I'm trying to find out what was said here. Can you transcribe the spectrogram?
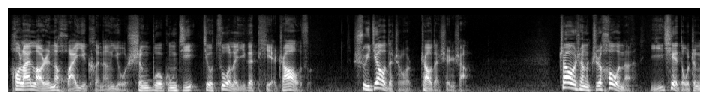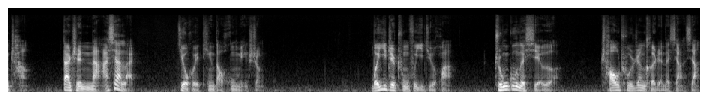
后来，老人呢怀疑可能有声波攻击，就做了一个铁罩子，睡觉的时候罩在身上。罩上之后呢，一切都正常，但是拿下来，就会听到轰鸣声。我一直重复一句话：中共的邪恶，超出任何人的想象，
